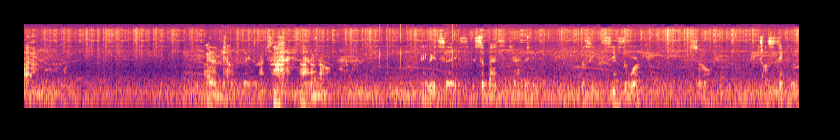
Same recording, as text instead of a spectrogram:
Uh, I don't calculate it. I'm sorry. I don't know. Maybe it's a it's, a bad strategy. It seems to work. So I'll stick to it.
